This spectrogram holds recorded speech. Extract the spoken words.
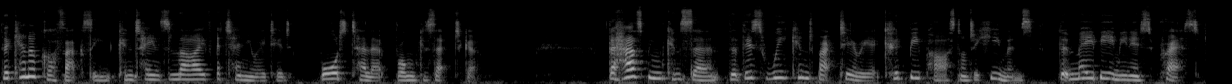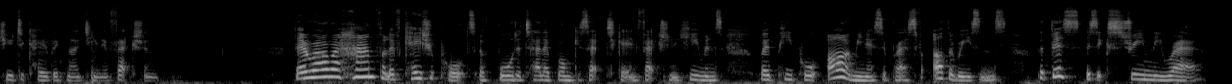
The kennel cough vaccine contains live attenuated Bordetella bronchoseptica. There has been concern that this weakened bacteria could be passed on to humans that may be immunosuppressed due to COVID 19 infection. There are a handful of case reports of Bordetella bronchoseptica infection in humans where people are immunosuppressed for other reasons, but this is extremely rare.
